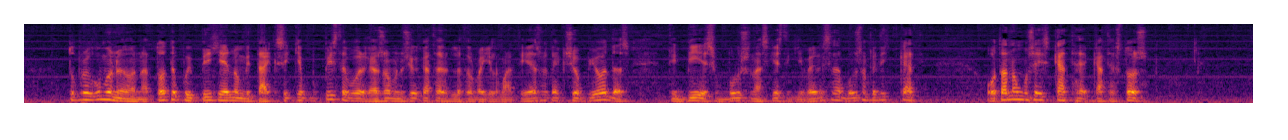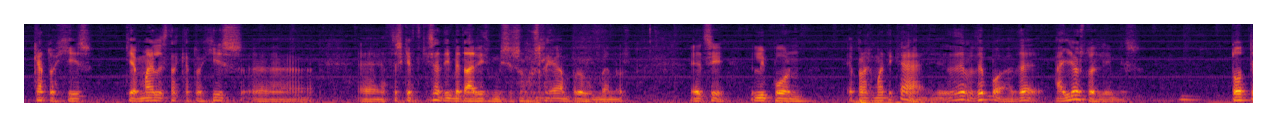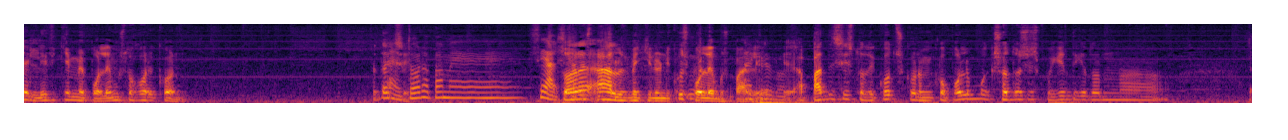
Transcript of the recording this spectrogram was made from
του προηγούμενου αιώνα, τότε που υπήρχε ένομη τάξη και που πίστευε ο εργαζόμενος ή ο κάθε ελεύθερο επαγγελματίας ότι αξιοποιώντας την πίεση που μπορούσε να ασκήσει την κυβέρνηση θα μπορούσε να πετύχει κάτι. Όταν όμως έχεις καθε, καθεστώς κατοχής και μάλιστα κατοχής ε, ε, θρησκευτικής αντιμεταρρύθμισης, όπως λέγαμε προηγουμένως. Έτσι. Λοιπόν, ε, πραγματικά δεν δεν μπο- δεν- αλλιώς το λύνεις. Τότε λύθηκε με πολέμους των χωρικών. Ε, Εντάξει. τώρα πάμε σε άλλε Τώρα άλλους με κοινωνικούς πολέμους πάλι. Ακριβώς. Ε, Απάντηση στο δικό τους οικονομικό πόλεμο εξόντωσης που γίνεται για τον. α,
